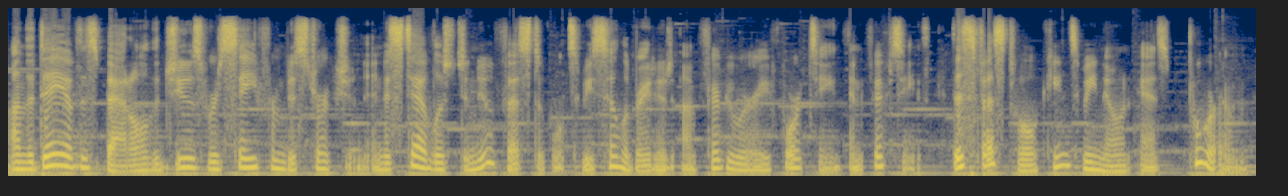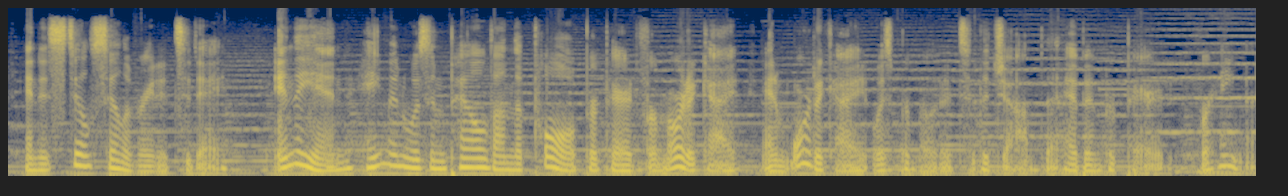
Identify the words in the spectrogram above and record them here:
On the day of this battle, the Jews were safe from destruction and established a new festival to be celebrated on February 14th and 15th. This festival came to be known as Purim and is still celebrated today. In the end, Haman was impaled on the pole prepared for Mordecai, and Mordecai was promoted to the job that had been prepared for Haman.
